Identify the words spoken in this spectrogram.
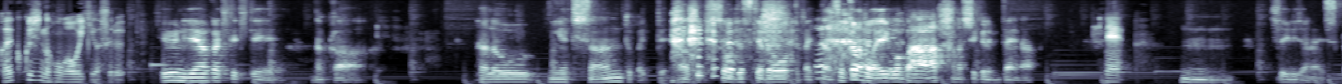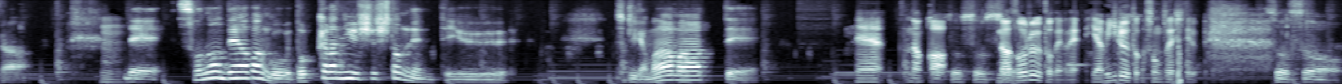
外国人の方が多い気がする。急に電話かけてきて、なんか、Hello, 宮地さんとか言って、あそ そうですけどとか言ったら、そこからもう英語バーって話してくるみたいな。ね。うん。人いるじゃないですか。うん。で、その電話番号をどっから入手しとんねんっていう時がまあまああって、ね。なんか、そうそうそう。謎ルートだよね。闇ルートが存在してる。そうそ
